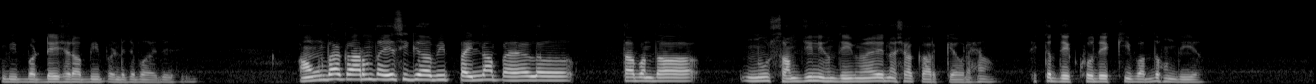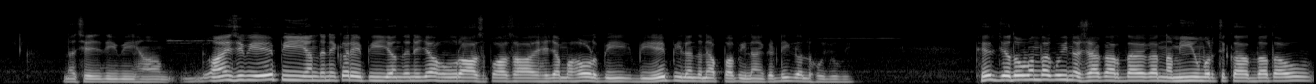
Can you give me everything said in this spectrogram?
ਵੀ ਵੱਡੇ ਸ਼ਰਾਬੀ ਪਿੰਡ 'ਚ ਵੱਜਦੇ ਸੀ। ਆਉਣ ਦਾ ਕਾਰਨ ਤਾਂ ਇਹ ਸੀਗਾ ਵੀ ਪਹਿਲਾਂ ਪਹਿਲ ਤਾਂ ਬੰਦਾ ਨੂੰ ਸਮਝ ਹੀ ਨਹੀਂ ਹੁੰਦੀ ਮੈਂ ਇਹ ਨਸ਼ਾ ਕਰ ਕਿਉਂ ਰਿਹਾ। ਇੱਕ ਦੇਖੋ ਦੇਖੀ ਵੱਧ ਹੁੰਦੀ ਆ। ਨਸ਼ੇ ਦੀ ਵੀ ਹਾਂ, ਐਂ ਸੀ ਵੀ ਇਹ ਪੀ ਜਾਂਦੇ ਨੇ, ਘਰੇ ਪੀ ਜਾਂਦੇ ਨੇ ਜਾਂ ਹੋਰ ਆਸ-ਪਾਸ ਆ ਇਹ ਜਿਹਾ ਮਾਹੌਲ ਪੀ ਵੀ ਇਹ ਪੀ ਲੈਂਦੇ ਨੇ, ਆਪਾਂ ਪੀ ਲਾਂ ਕਿੱਡੀ ਗੱਲ ਹੋ ਜੂਗੀ। ਫਿਰ ਜਦੋਂ ਬੰਦਾ ਕੋਈ ਨਸ਼ਾ ਕਰਦਾ ਹੈਗਾ, ਨਵੀਂ ਉਮਰ 'ਚ ਕਰਦਾ ਤਾਂ ਉਹ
